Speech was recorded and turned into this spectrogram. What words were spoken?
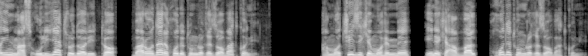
این مسئولیت رو دارید تا برادر خودتون رو قضاوت کنید. اما چیزی که مهمه اینه که اول خودتون رو قضاوت کنید.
